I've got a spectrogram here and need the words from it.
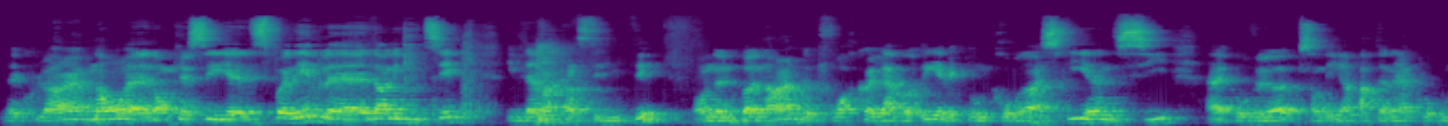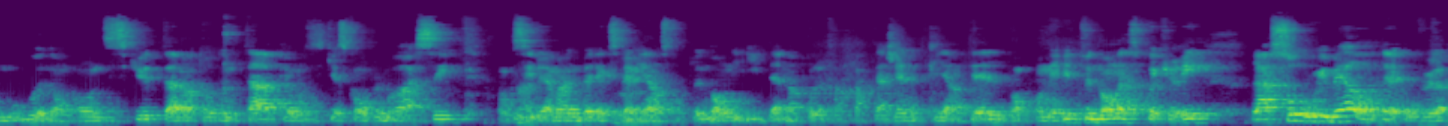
Belle couleur. Non, euh, donc c'est euh, disponible euh, dans les boutiques, évidemment en quantité limitée. On a le bonheur de pouvoir collaborer avec nos microbrasseries hein, d'ici, euh, OVA, qui sont des grands partenaires pour nous. Donc on discute alentour d'une table puis on se dit qu'est-ce qu'on veut brasser. Donc c'est vraiment une belle expérience pour tout le monde et évidemment pour le faire partager à notre clientèle. Donc on invite tout le monde à se procurer la Soul Rebel de OVA.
